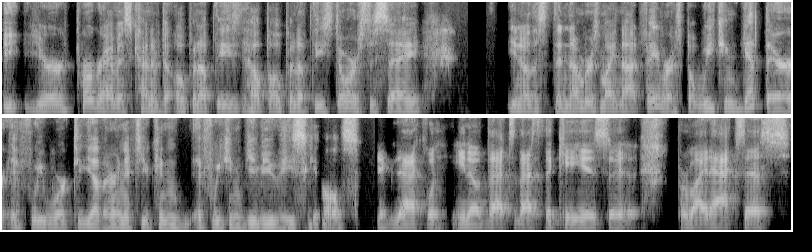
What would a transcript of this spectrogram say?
your program is kind of to open up these help open up these doors to say you know the, the numbers might not favor us but we can get there if we work together and if you can if we can give you these skills Exactly. You know, that's that's the key is to provide access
